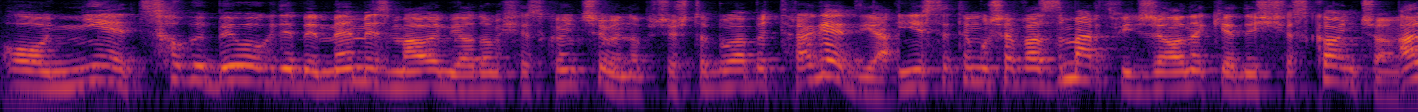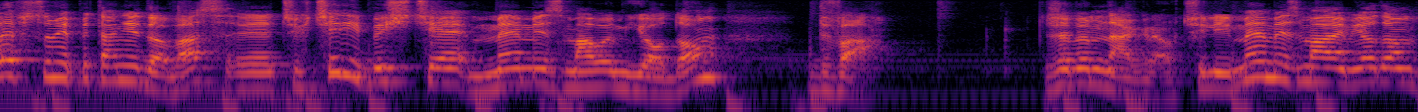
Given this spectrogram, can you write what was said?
o nie, co by było, gdyby memy z małym jodą się skończyły? No przecież to byłaby tragedia. I niestety muszę was zmartwić, że one kiedyś się skończą. Ale w sumie pytanie do was, y, czy chcielibyście memy z małym jodą? Dwa żebym nagrał, czyli memy z małym jodą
